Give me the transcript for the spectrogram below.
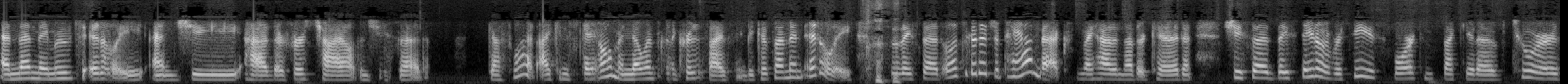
and then they moved to italy and she had their first child and she said guess what? I can stay home and no one's going to criticize me because I'm in Italy. so they said, let's go to Japan next. And they had another kid. And she said they stayed overseas four consecutive tours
